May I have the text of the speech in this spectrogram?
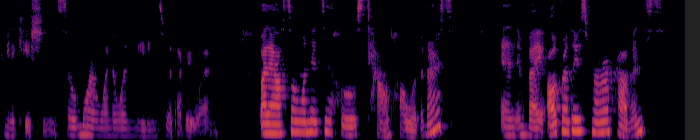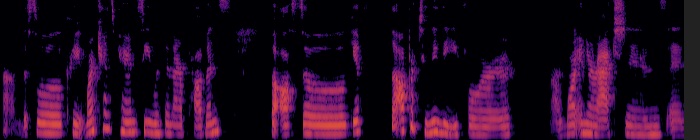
communications, so more one on one meetings with everyone. But I also wanted to host town hall webinars and invite all brothers from our province. Um, this will create more transparency within our province, but also give the opportunity for uh, more interactions and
